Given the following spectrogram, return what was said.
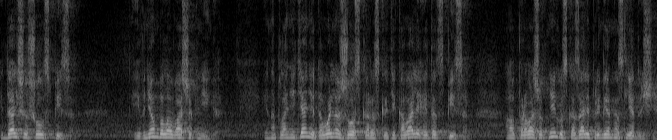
И дальше шел список. И в нем была ваша книга. Инопланетяне довольно жестко раскритиковали этот список. А вот про вашу книгу сказали примерно следующее.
